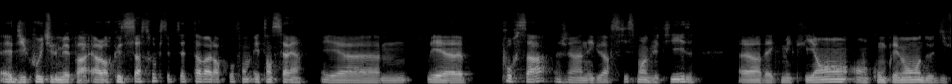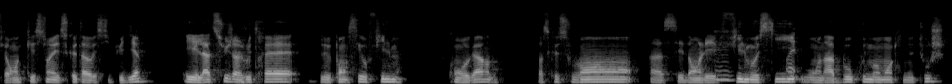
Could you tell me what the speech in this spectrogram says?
Et du coup, tu le mets pas. Alors que si ça se trouve, c'est peut-être ta valeur profonde, et t'en sais rien. Et, et pour ça, j'ai un exercice, moi, que j'utilise avec mes clients en complément de différentes questions et ce que tu as aussi pu dire. Et là-dessus, j'ajouterais de penser aux films qu'on regarde parce que souvent, euh, c'est dans les mmh. films aussi où on a beaucoup de moments qui nous touchent,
